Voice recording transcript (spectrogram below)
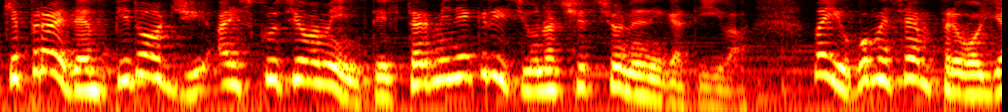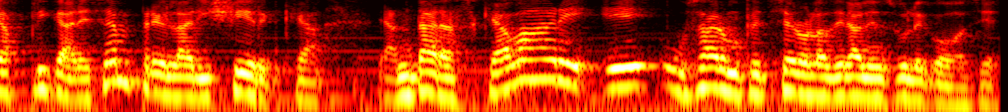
Che però ai tempi d'oggi ha esclusivamente il termine crisi un'accezione negativa. Ma io, come sempre, voglio applicare sempre la ricerca, andare a scavare e usare un pensiero laterale sulle cose.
